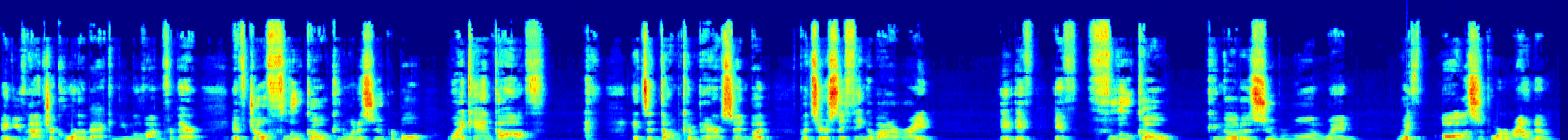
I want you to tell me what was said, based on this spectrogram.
And you've got your quarterback and you move on from there. If Joe Flacco can win a Super Bowl, why can't Goff? It's a dumb comparison, but but seriously think about it, right? If if, if Flacco can go to the Super Bowl and win with all the support around him,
